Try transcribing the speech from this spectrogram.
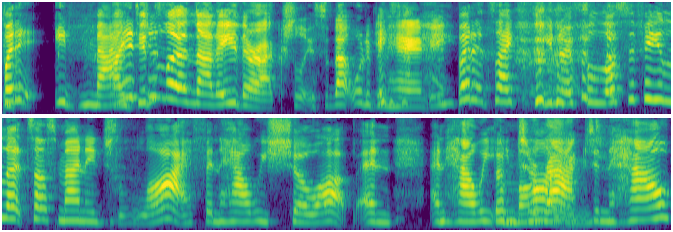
But it, it manages. I didn't learn that either, actually, so that would have been handy. But it's like you know, philosophy lets us manage life and how we show up and and how we The interact mind. and how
